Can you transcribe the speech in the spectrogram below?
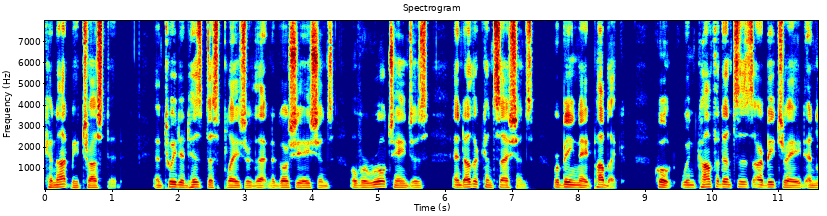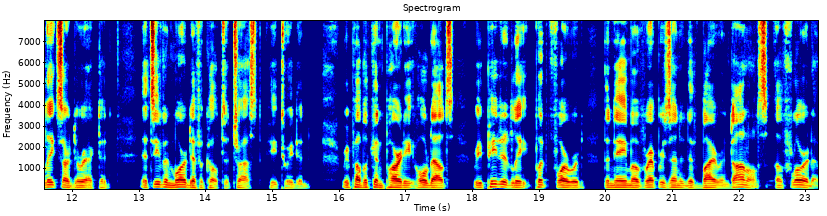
cannot be trusted and tweeted his displeasure that negotiations over rule changes and other concessions were being made public. Quote, when confidences are betrayed and leaks are directed, it's even more difficult to trust, he tweeted. Republican Party holdouts repeatedly put forward the name of Representative Byron Donalds of Florida,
